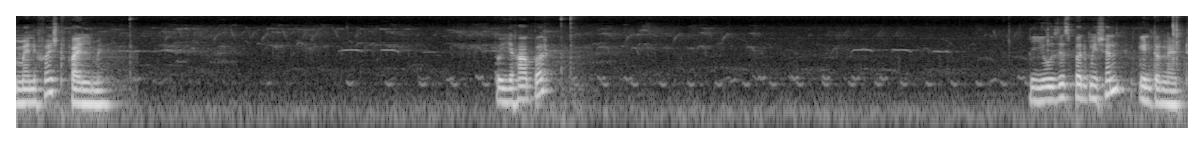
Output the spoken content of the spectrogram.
मैनिफेस्ट फ़ाइल में। तो यहाँ पर यूजेस परमिशन इंटरनेट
